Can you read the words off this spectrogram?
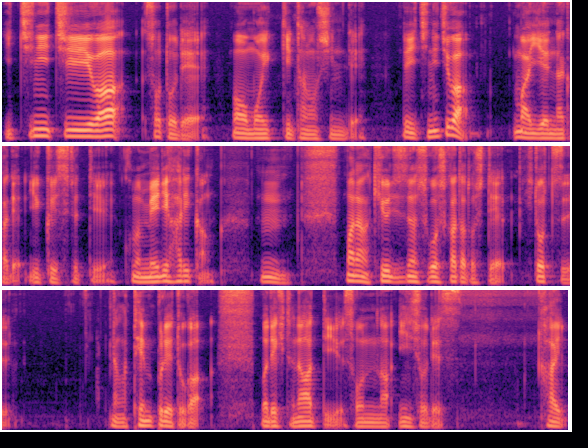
一日は外で、まあ、思いっきり楽しんで、で、一日は、まあ、家の中でゆっくりするっていう、このメリハリ感。うん。まあ、なんか休日の過ごし方として、一つ、なんかテンプレートができたなっていう、そんな印象です。はい。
